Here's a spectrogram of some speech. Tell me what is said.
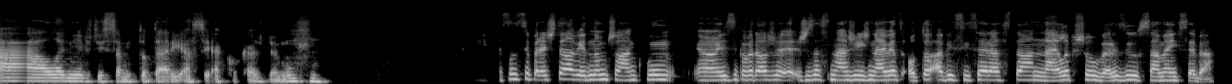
ale nevždy sa mi to darí asi ako každému. Ja som si prečítala v jednom článku, kde si povedal, že, že sa snažíš najviac o to, aby si sa raz stala najlepšou verziu samej seba.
